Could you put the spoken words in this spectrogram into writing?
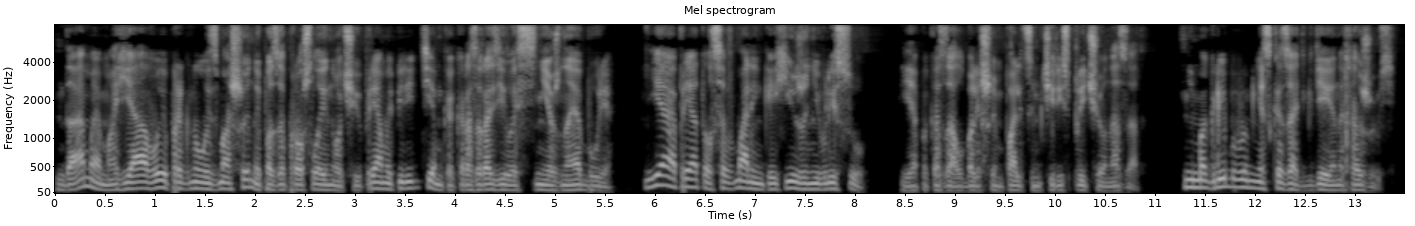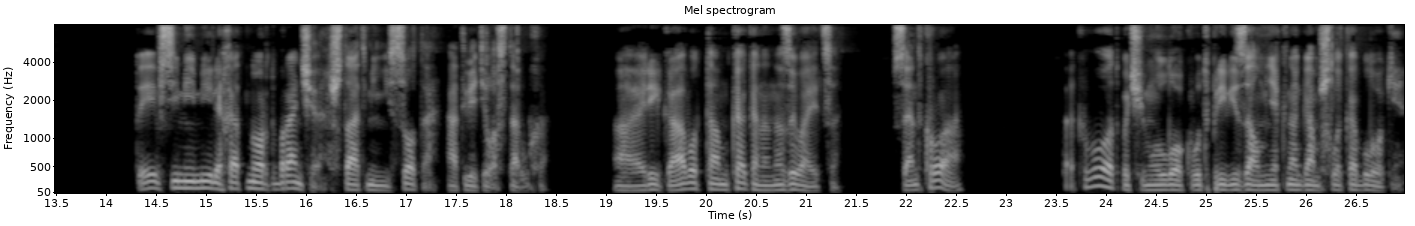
«Да, мэм, я выпрыгнул из машины позапрошлой ночью, прямо перед тем, как разразилась снежная буря. Я прятался в маленькой хижине в лесу». Я показал большим пальцем через плечо назад. «Не могли бы вы мне сказать, где я нахожусь?» «Ты в семи милях от Норд-Бранча, штат Миннесота», — ответила старуха. «А река вот там, как она называется?» «Сент-Круа». Так вот, почему Локвуд привязал мне к ногам шлакоблоки.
